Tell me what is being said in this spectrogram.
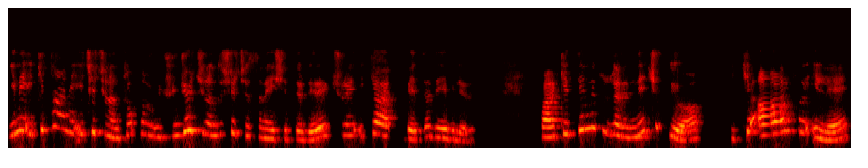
yine iki tane iç açının toplamı üçüncü açının dış açısına eşittir diyerek şuraya 2 beta diyebiliriz. Fark ettiğiniz üzere ne çıkıyor? 2 alfa ile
